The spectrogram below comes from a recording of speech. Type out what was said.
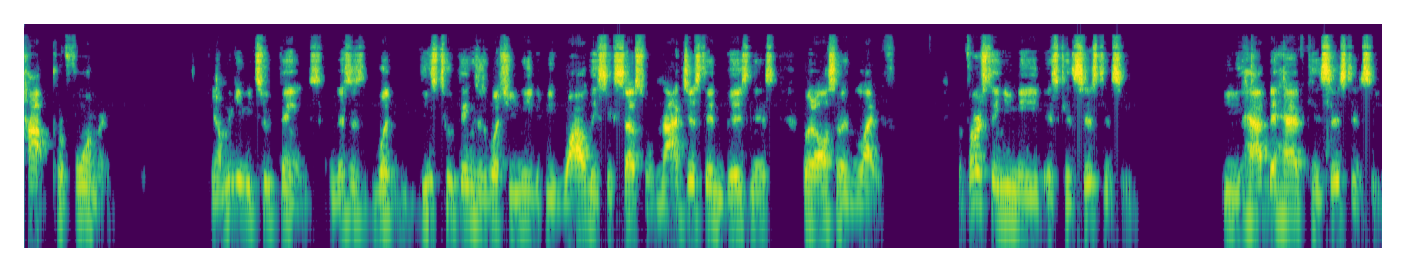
top performer? You know, I'm gonna give you two things, and this is what these two things is what you need to be wildly successful, not just in business, but also in life. The first thing you need is consistency you have to have consistency,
